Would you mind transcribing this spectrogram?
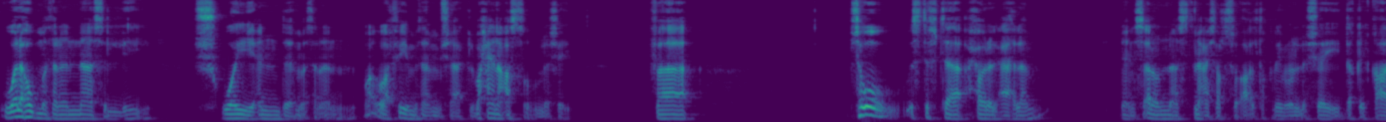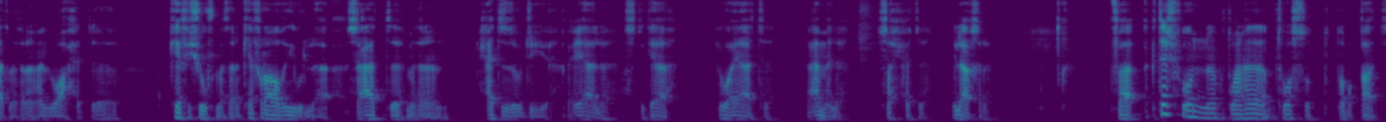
ولا هو مثلا الناس اللي شوي عنده مثلا والله فيه مثلا مشاكل واحيانا عصب ولا شيء. ف سووا استفتاء حول العالم. يعني سالوا الناس 12 سؤال تقريبا ولا شيء دقيقات مثلا عن الواحد آه، كيف يشوف مثلا كيف راضي ولا سعادته مثلا حياته الزوجية عياله أصدقائه هواياته عمله صحته إلى آخره. فاكتشفوا إنه طبعا هذا متوسط طبقات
